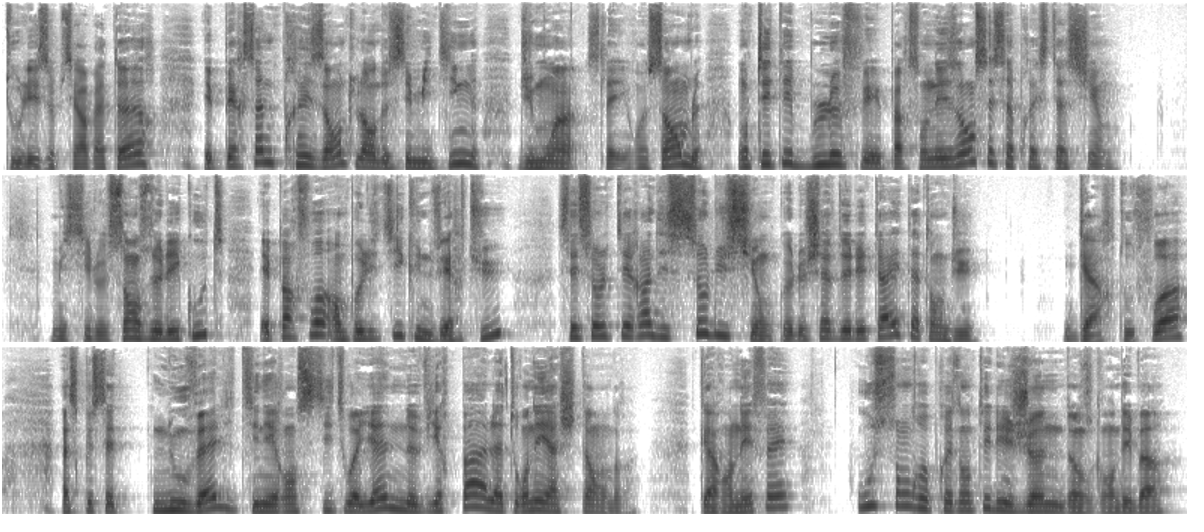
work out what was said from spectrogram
Tous les observateurs et personnes présentes lors de ces meetings, du moins cela y ressemble, ont été bluffés par son aisance et sa prestation. Mais si le sens de l'écoute est parfois en politique une vertu, c'est sur le terrain des solutions que le chef de l'État est attendu. Gare toutefois à ce que cette nouvelle itinérance citoyenne ne vire pas à la tournée à tendre. Car en effet, où sont représentés les jeunes dans ce grand débat?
